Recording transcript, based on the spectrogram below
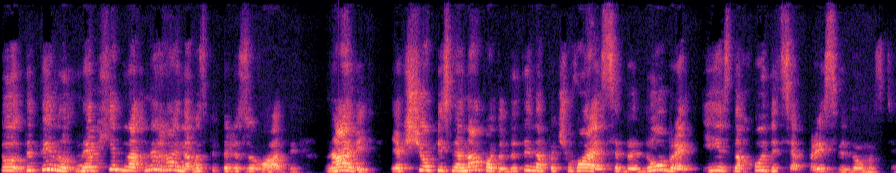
то дитину необхідно негайно госпіталізувати, навіть якщо після нападу дитина почуває себе добре і знаходиться при свідомості.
